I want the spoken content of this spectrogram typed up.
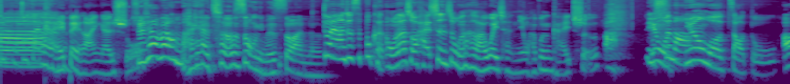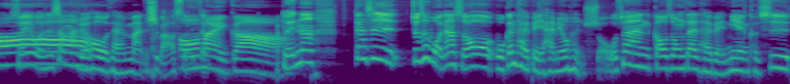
就不住在台北啦，应该说。学校不要买台车送你们算了。对啊，就是不可能。我那时候还甚至我那时候还未成年，我还不能开车啊，因为我因为我早读，所以我是上大学后我才满十八岁。Oh my god！对，那。但是就是我那时候，我跟台北还没有很熟。我虽然高中在台北念，可是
